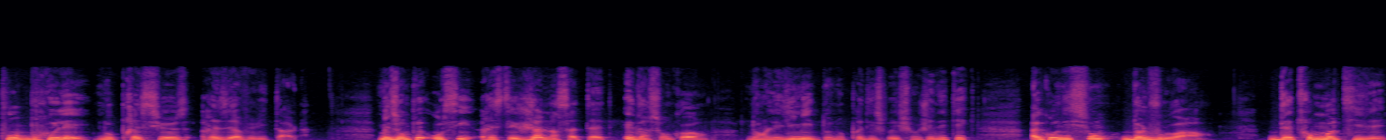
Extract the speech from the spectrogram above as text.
pour brûler nos précieuses réserves vitales. Mais on peut aussi rester jeune dans sa tête et dans son corps, dans les limites de nos prédispositions génétiques, à condition de le vouloir, d'être motivé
